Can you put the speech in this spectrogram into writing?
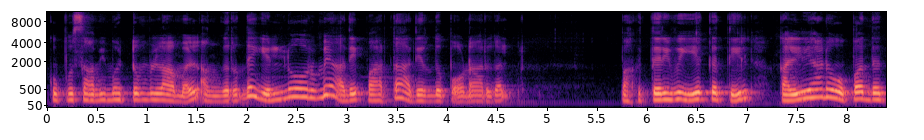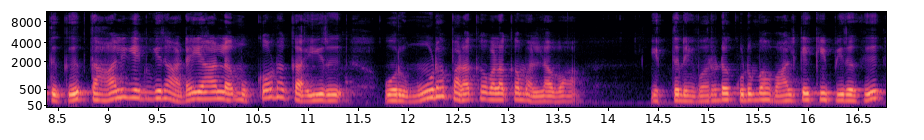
குப்புசாமி மட்டுமில்லாமல் அங்கிருந்த எல்லோருமே அதை பார்த்து அதிர்ந்து போனார்கள். பகுத்தறிவு இயக்கத்தில் கல்யாண ஒப்பந்தத்துக்கு தாலி என்கிற அடையாள முக்கோண கயிறு ஒரு மூட பழக்க வழக்கம் அல்லவா? இத்தனை வருட குடும்ப வாழ்க்கைக்கு பிறகு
